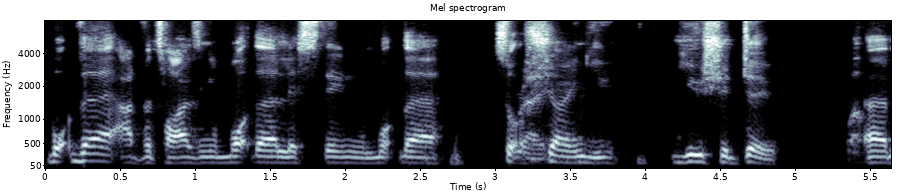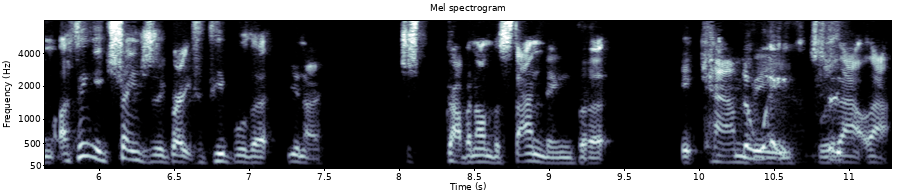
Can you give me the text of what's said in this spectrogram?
what they're advertising and what they're listing and what they're sort of right. showing you you should do. Um, I think exchanges are great for people that you know just grab an understanding, but it can no, be wait, without that.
